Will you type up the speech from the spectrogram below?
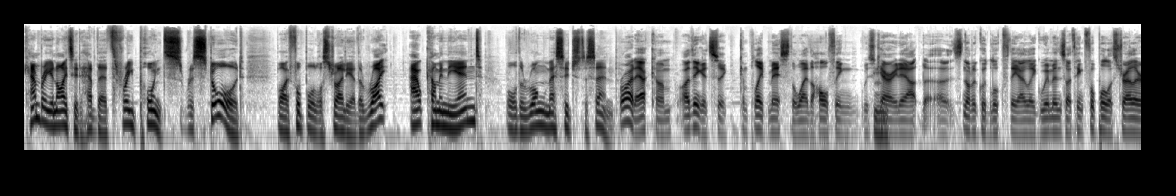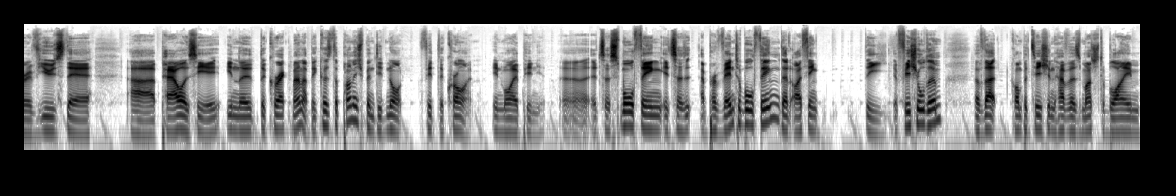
Canberra United have their three points restored by Football Australia. The right outcome in the end or the wrong message to send? Right outcome. I think it's a complete mess the way the whole thing was carried out. Uh, it's not a good look for the A League Women's. I think Football Australia have used their uh, powers here in the, the correct manner because the punishment did not fit the crime, in my opinion. Uh, it's a small thing, it's a, a preventable thing that I think the officialdom of that competition have as much to blame.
